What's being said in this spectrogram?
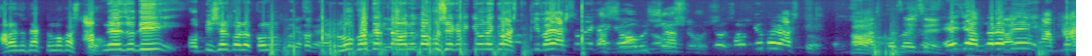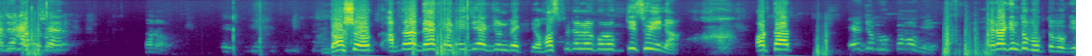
আপনি যদি একটা লোক আসতো। আপনি যদি অফিসের কোন লোক হতেন তাহলে তো অবশ্যই এখানে কেউ না কেউ আসতো। কি ভাই আসতো না এখানে কেউ? অবশ্যই আসতো। কেউ- কেউ তো আসতো। আসতে চাইছে। এই যে আপনারা যে। দর্শক আপনারা দেখেন এই যে একজন ব্যক্তি হসপিটালের কোনো কিছুই না। অর্থাৎ এই যে ভুক্তভোগী। এরা কিন্তু ভুক্তভোগী।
